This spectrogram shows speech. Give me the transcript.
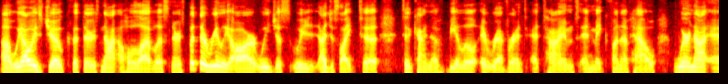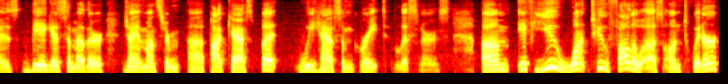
Uh, we always joke that there's not a whole lot of listeners, but there really are. We just, we, I just like to, to kind of be a little irreverent at times and make fun of how we're not as big as some other giant monster uh, podcasts, but we have some great listeners. Um, if you want to follow us on Twitter,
